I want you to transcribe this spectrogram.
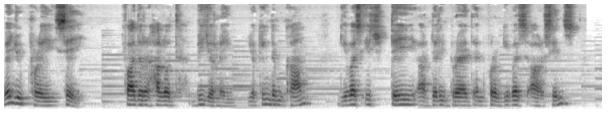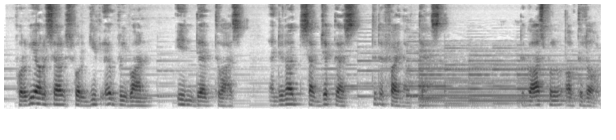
When you pray, say, Father, hallowed be your name, your kingdom come, give us each day our daily bread, and forgive us our sins, for we ourselves forgive everyone in debt to us, and do not subject us to the final test. The Gospel of the Lord.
